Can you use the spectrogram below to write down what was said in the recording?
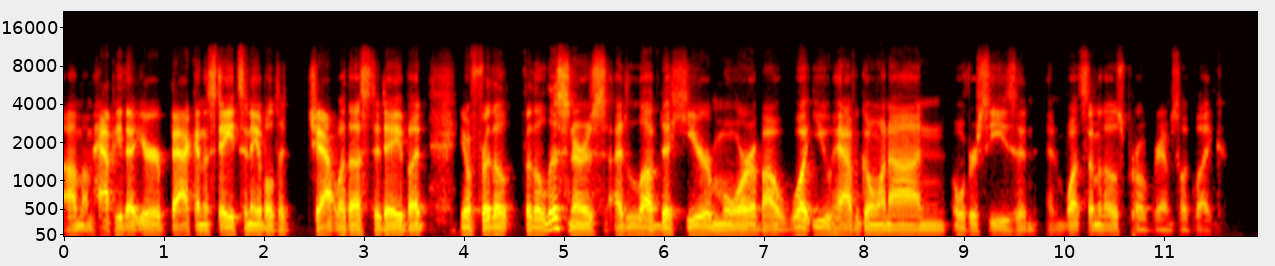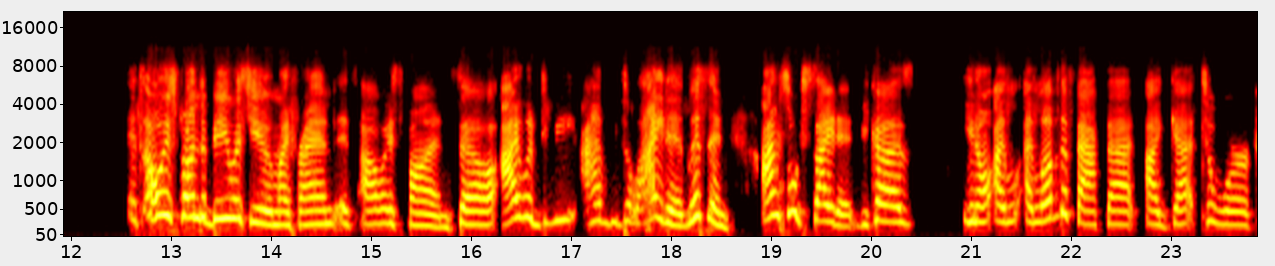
Um, I'm happy that you're back in the states and able to chat with us today. But you know, for the for the listeners, I'd love to hear more about what you have going on overseas and and what some of those programs look like. It's always fun to be with you, my friend. It's always fun. So I would be I'd be delighted. Listen, I'm so excited because you know I I love the fact that I get to work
